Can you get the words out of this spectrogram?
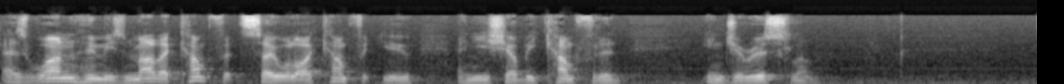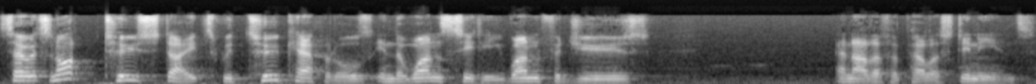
as one whom his mother comforts, so will I comfort you, and ye shall be comforted in Jerusalem. So it's not two states with two capitals in the one city, one for Jews, another for Palestinians.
